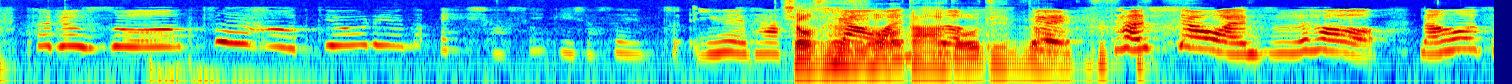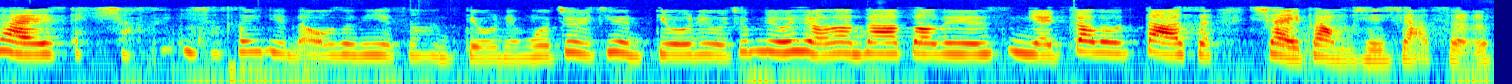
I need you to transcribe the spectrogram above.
他就说：“这好丢脸哦！”哎，小声一点，小声一点，因为他笑完之后，对他笑完之后，然后才哎，小声一点，小声一点。然后我说：“你也知道很丢脸，我就已经很丢脸，我就没有想让大家知道这件事，你还叫那么大声。”下一站我们先下车。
